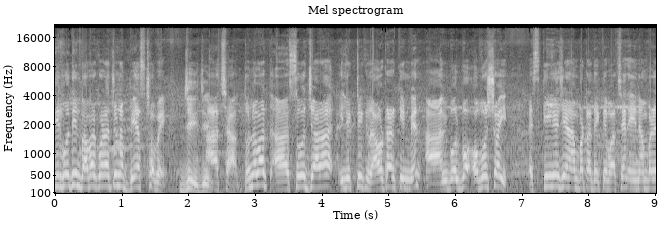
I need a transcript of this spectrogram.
দীর্ঘদিন ব্যবহার করার জন্য বেস্ট হবে। জি জি। আচ্ছা ধন্যবাদ। সো যারা ইলেকট্রিক রাউটার কিনবেন আমি বলব অবশ্যই স্ক্রিনে যে নাম্বারটা দেখতে পাচ্ছেন, এই নাম্বারে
